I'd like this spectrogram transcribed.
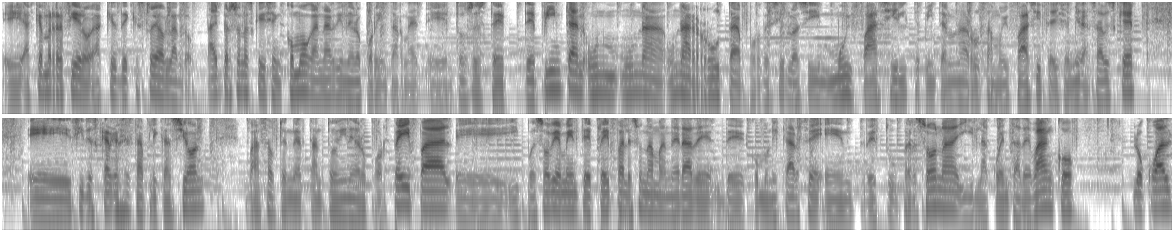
Eh, ¿A qué me refiero? ¿A qué, ¿De qué estoy hablando? Hay personas que dicen cómo ganar dinero por internet. Eh, entonces te, pintan una, ruta, por decirlo así, muy fácil. Te pintan una ruta muy fácil. Te dicen, mira, ¿sabes qué? si descargas esta aplicación vas a obtener tanto dinero por PayPal. y pues obviamente PayPal es una manera de comunicarse entre tu persona y la cuenta de banco. Lo cual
